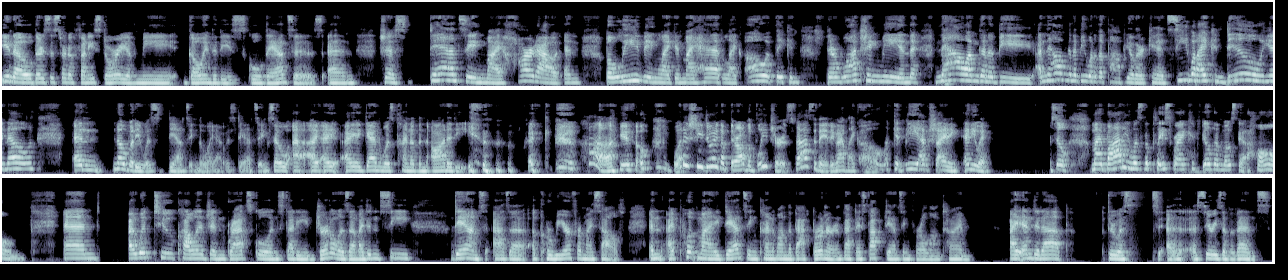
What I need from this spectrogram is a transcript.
you know, there's this sort of funny story of me going to these school dances and just dancing my heart out and believing like in my head like oh if they can they're watching me and that now i'm gonna be now i'm gonna be one of the popular kids. See what i can do you know and nobody was dancing the way I was dancing. So I, I, I again was kind of an oddity. like, huh, you know, what is she doing up there on the bleachers? Fascinating. I'm like, oh, look at me. I'm shining. Anyway. So my body was the place where I could feel the most at home. And I went to college and grad school and studied journalism. I didn't see dance as a, a career for myself. And I put my dancing kind of on the back burner. In fact, I stopped dancing for a long time. I ended up through a, a, a series of events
